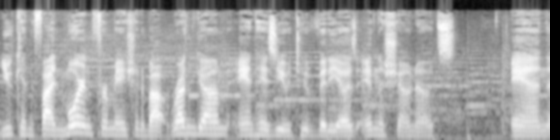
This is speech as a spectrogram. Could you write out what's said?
You can find more information about Run Gum and his YouTube videos in the show notes. And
